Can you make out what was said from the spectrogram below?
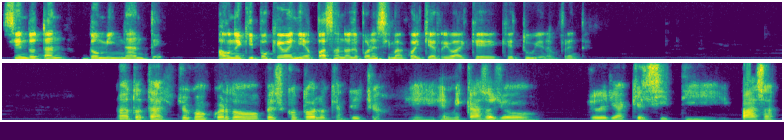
siendo tan dominante a un equipo que venía pasándole por encima a cualquier rival que, que tuviera enfrente. No, total, yo concuerdo pues con todo lo que han dicho. Y en mi caso yo, yo diría que el City pasa.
